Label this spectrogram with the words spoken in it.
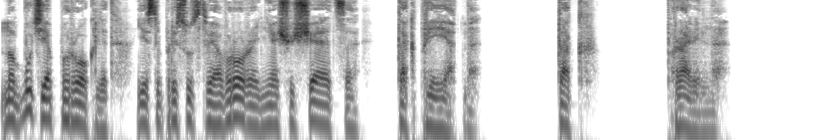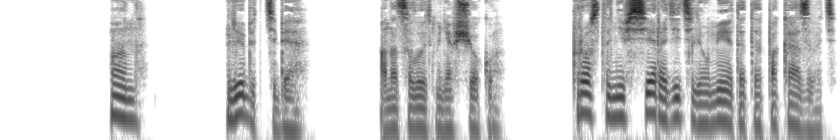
но будь я проклят, если присутствие Авроры не ощущается так приятно, так правильно. «Он любит тебя», — она целует меня в щеку. «Просто не все родители умеют это показывать.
